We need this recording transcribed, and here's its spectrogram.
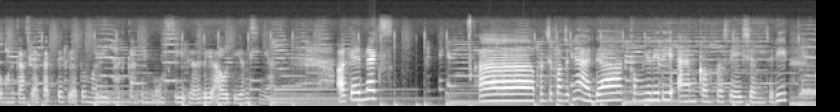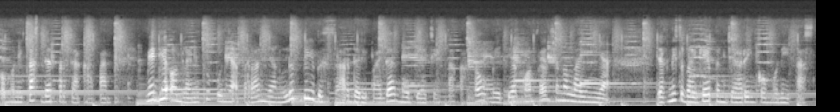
komunikasi efektif yaitu melibatkan emosi dari audiensnya. Oke, okay, next Uh, prinsip selanjutnya ada community and conversation. Jadi komunitas dan percakapan. Media online itu punya peran yang lebih besar daripada media cetak atau media konvensional lainnya, yakni sebagai penjaring komunitas.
